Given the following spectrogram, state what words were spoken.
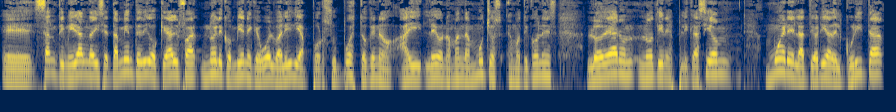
Eh, Santi Miranda dice, también te digo que Alfa no le conviene que vuelva a Lidia, por supuesto que no. Ahí Leo nos manda muchos emoticones. Lo de Aaron no tiene explicación. Muere la teoría del curita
